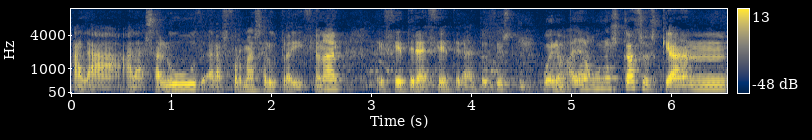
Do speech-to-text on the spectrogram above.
a la, salud, a las formas de salud tradicional, etcétera, etcétera. Entonces, bueno, hay algunos casos que han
